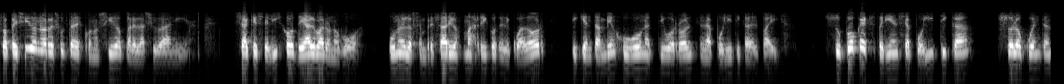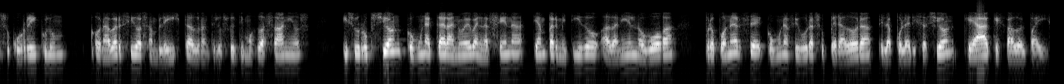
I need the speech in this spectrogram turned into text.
Su apellido no resulta desconocido para la ciudadanía, ya que es el hijo de Álvaro Novoa, uno de los empresarios más ricos del Ecuador y quien también jugó un activo rol en la política del país. Su poca experiencia política solo cuenta en su currículum con haber sido asambleísta durante los últimos dos años y su irrupción como una cara nueva en la escena que han permitido a Daniel Novoa proponerse como una figura superadora de la polarización que ha aquejado al país.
